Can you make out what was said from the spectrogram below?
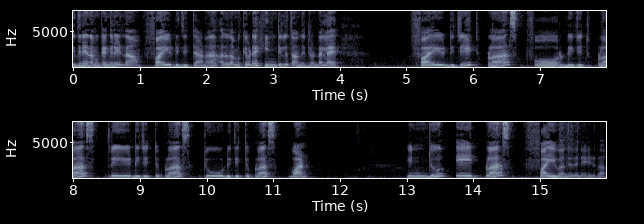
ഇതിനെ നമുക്ക് എങ്ങനെ എഴുതാം? ഫൈവ് ഡിജിറ്റ് ആണ്. അത് നമുക്കിവിടെ ഹിൻഡിൽ തന്നിട്ടുണ്ട് അല്ലേ? Five digit plus four digit plus three digit plus two digit plus one into eight plus five എന്ന് ഇതിനെ എഴുതാം.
